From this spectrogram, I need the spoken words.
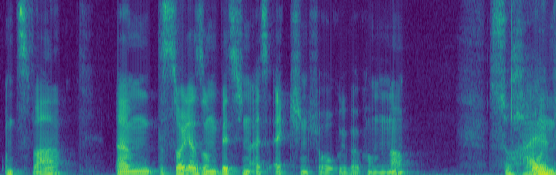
Und zwar, ähm, das soll ja so ein bisschen als Action-Show rüberkommen, ne? So halb.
